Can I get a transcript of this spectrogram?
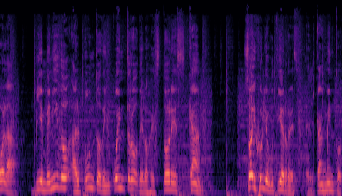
Hola, bienvenido al punto de encuentro de los gestores CAM. Soy Julio Gutiérrez, el CAM Mentor.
